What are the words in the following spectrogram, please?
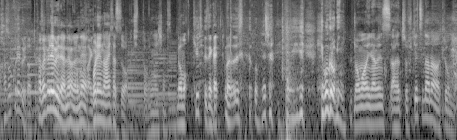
家族レベルだって。家族レベルだよねこれね。はい。お礼の挨拶を。ちょっとお願いします。どうも。90全開まずですお願いします。えーヘモグロビン。どうも、イナメンス。あ、ちょっと不潔だな、今日も。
